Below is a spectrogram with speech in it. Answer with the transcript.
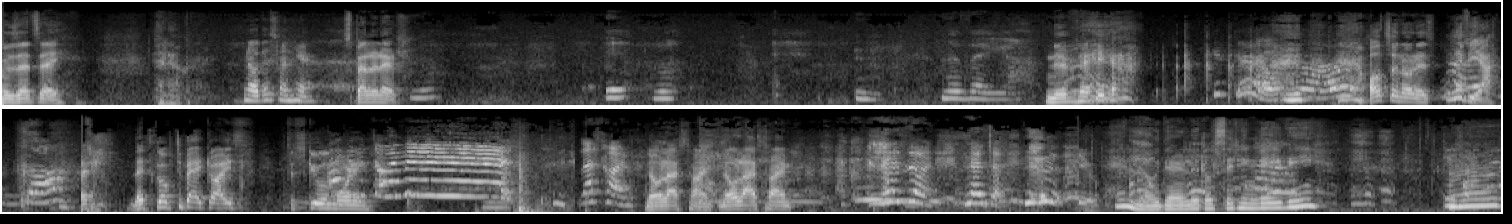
Does that say? Hello. No, this one here. Spell it out. Nevea. Nivea. Good girl. Also known as Nivea. Let's, let's go up to bed, guys. It's a school morning. Last time. No last time. No last time. Last time. Last time. Hello there, little sitting baby. Yeah.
